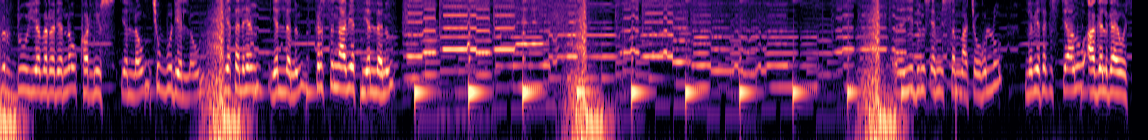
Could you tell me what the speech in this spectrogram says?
ብርዱ እየበረደን ነው። ኮርኒስ የለውም፣ ችቡድ የለውም፣ ቤተልሔም የለንም፣ ክርስትና ቤት የለንም። ይህ ድምፅ የሚሰማቸው ሁሉ ለቤተ ክርስቲያኑ አገልጋዮች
